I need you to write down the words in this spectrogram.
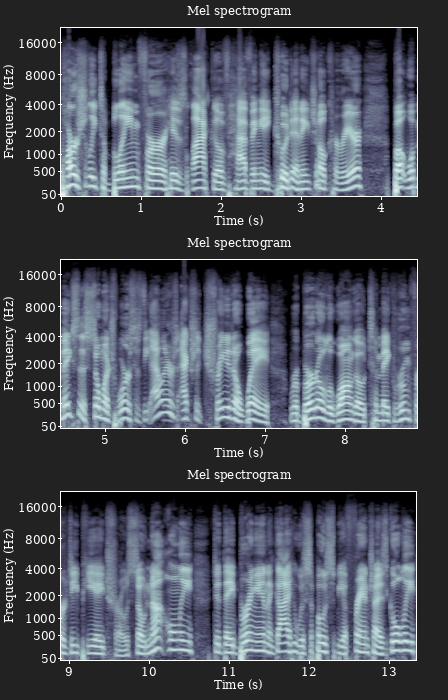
partially to blame for his lack of having a good NHL career. But what makes this so much worse is the Islanders actually traded away Roberto Luongo to make room for DiPietro. So not only did they bring in a guy who was supposed to be a franchise goalie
